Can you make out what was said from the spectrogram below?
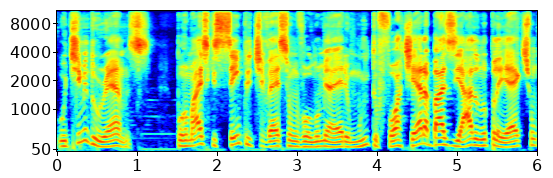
O time do Rams, por mais que sempre tivesse um volume aéreo muito forte, era baseado no play action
